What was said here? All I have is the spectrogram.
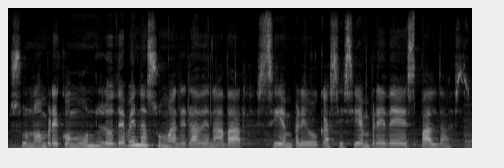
Su nombre común lo deben a su manera de nadar, siempre o casi siempre de espaldas.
